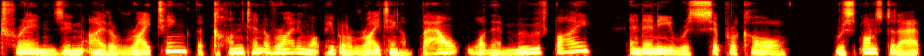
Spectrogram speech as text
trends in either writing, the content of writing, what people are writing about, what they're moved by, and any reciprocal response to that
